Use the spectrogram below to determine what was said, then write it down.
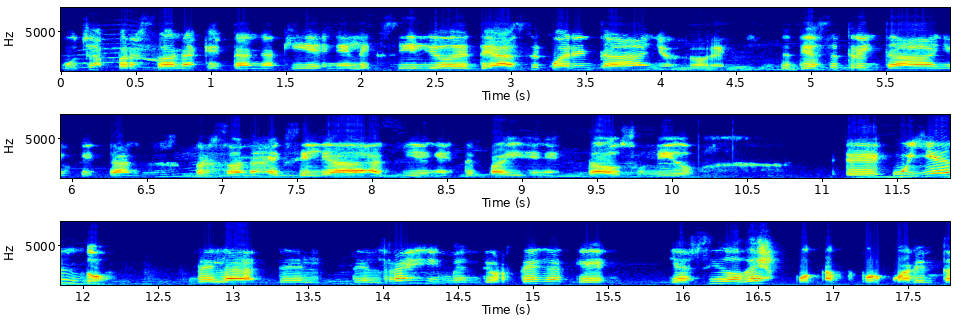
muchas personas que están aquí en el exilio desde hace 40 años, ¿no? desde hace 30 años que están personas exiliadas aquí en este país, en Estados Unidos, eh, huyendo de la, del, del régimen de Ortega que, que ha sido déspota por 40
